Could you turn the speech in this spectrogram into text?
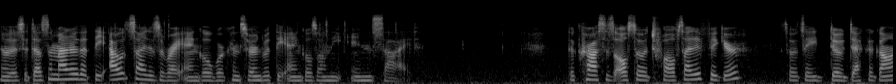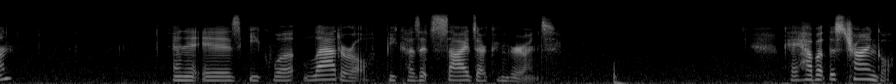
Notice it doesn't matter that the outside is a right angle, we're concerned with the angles on the inside. The cross is also a 12-sided figure, so it's a dodecagon. And it is equilateral because its sides are congruent. Okay, how about this triangle?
